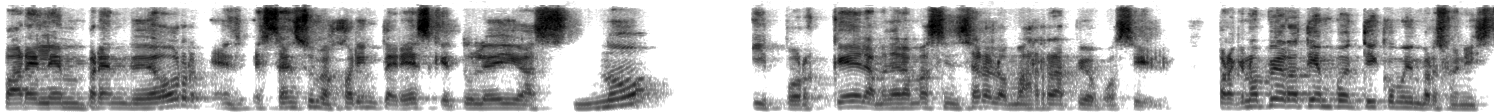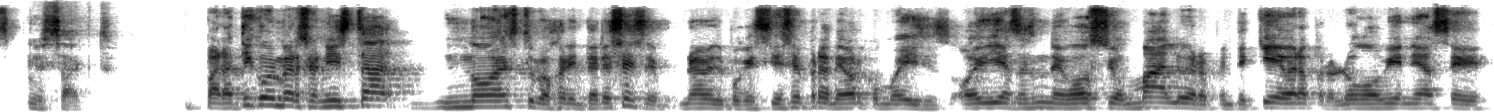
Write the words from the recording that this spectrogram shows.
para el emprendedor está en su mejor interés que tú le digas no y por qué de la manera más sincera lo más rápido posible, para que no pierda tiempo en ti como inversionista. Exacto. Para ti como inversionista no es tu mejor interés ese, porque si es emprendedor, como dices, hoy día haces un negocio malo, de repente quiebra, pero luego viene y hace,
